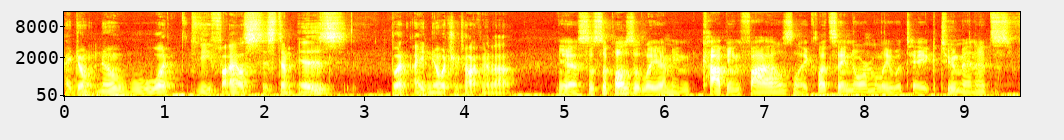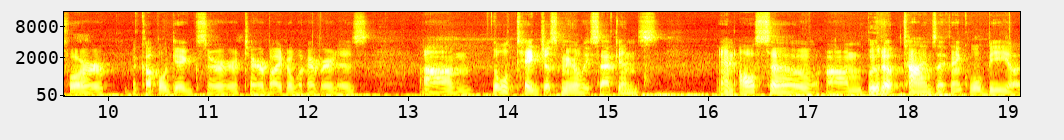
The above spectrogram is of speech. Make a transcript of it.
I don't know what the file system is, but I know what you're talking about. Yeah, so supposedly, I mean, copying files like let's say normally would take two minutes for a couple gigs or a terabyte or whatever it is. Um, it will take just merely seconds, and also um, boot up times I think will be uh,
